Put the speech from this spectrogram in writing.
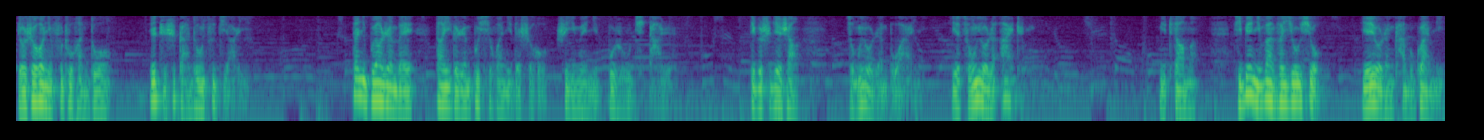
有时候你付出很多，也只是感动自己而已。但你不要认为，当一个人不喜欢你的时候，是因为你不如其他人。这个世界上，总有人不爱你，也总有人爱着你。你知道吗？即便你万分优秀。也有人看不惯你，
